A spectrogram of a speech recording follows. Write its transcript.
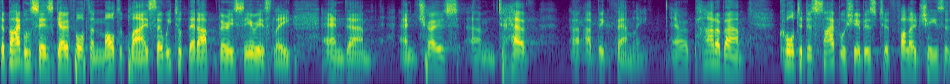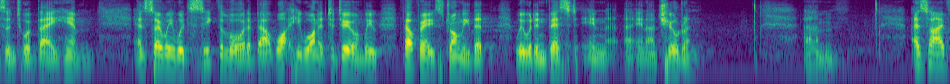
The Bible says, go forth and multiply. So we took that up very seriously and, um, and chose um, to have a, big family. Uh, part of our call to discipleship is to follow Jesus and to obey him. And so we would seek the Lord about what he wanted to do, and we felt very strongly that we would invest in, uh, in our children. Um, as I've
